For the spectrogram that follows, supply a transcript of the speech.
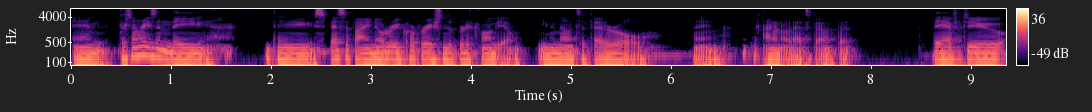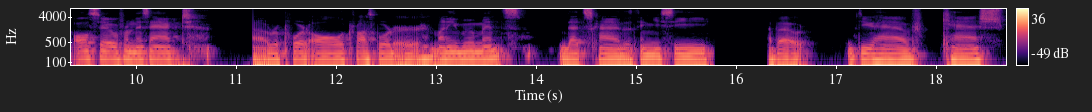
and for some reason they they specify notary corporations of British Columbia, even though it's a federal thing. I don't know what that's about, but they have to also from this act uh, report all cross-border money movements. That's kind of the thing you see about do you have cash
